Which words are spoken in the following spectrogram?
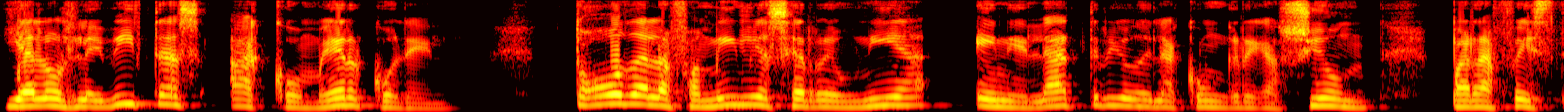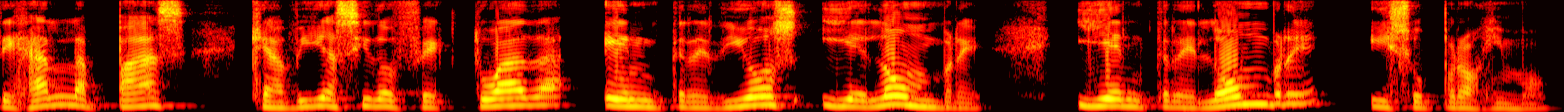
y a los levitas a comer con él. Toda la familia se reunía en el atrio de la congregación para festejar la paz que había sido efectuada entre Dios y el hombre y entre el hombre y su prójimo.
